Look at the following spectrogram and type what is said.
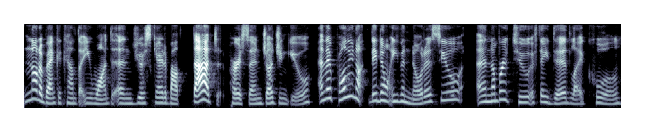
not a bank account that you want and you're scared about that person judging you and they're probably not they don't even notice you and number two if they did like cool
